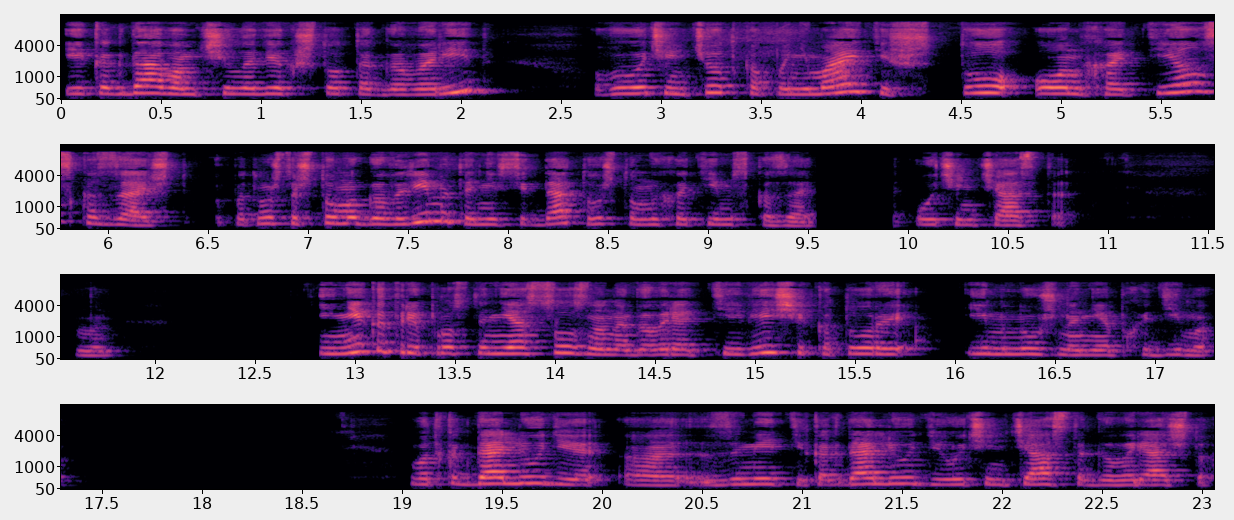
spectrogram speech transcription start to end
И когда вам человек что-то говорит, вы очень четко понимаете, что он хотел сказать, потому что что мы говорим, это не всегда то, что мы хотим сказать очень часто. И некоторые просто неосознанно говорят те вещи, которые им нужно, необходимо. Вот когда люди, а, заметьте, когда люди очень часто говорят, что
